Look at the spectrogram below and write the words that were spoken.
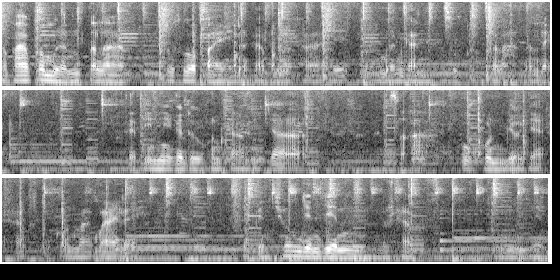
สภาพก็เหมือนตลาดทั่วไปนะครับมีขายเหมือนกันทุกตลาดนั่นแหละ แต่ที่นี่ก็ดูค่อนข้างที่จะสะอาดผู้คนเยอะแยะครับผู้คนมากมายเลย จะเป็นช่วงเย็นๆนะครับเย็น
